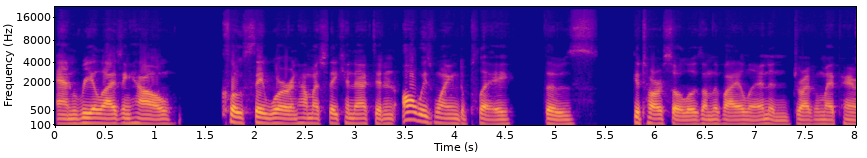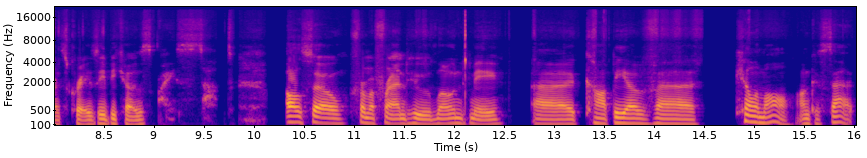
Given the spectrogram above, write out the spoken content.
and realizing how close they were and how much they connected, and always wanting to play those guitar solos on the violin and driving my parents crazy because I sucked. Also, from a friend who loaned me a copy of uh, Kill 'Em All on cassette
